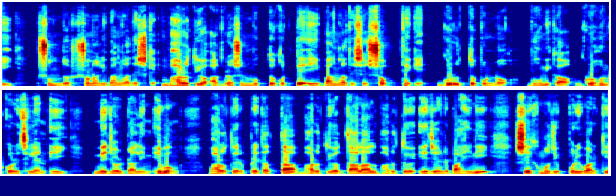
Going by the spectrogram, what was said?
এই সুন্দর সোনালী বাংলাদেশকে। ভারতীয় আগ্রাসন মুক্ত করতে এই বাংলাদেশে সব থেকে গুরুত্বপূর্ণ ভূমিকা গ্রহণ করেছিলেন এই মেজর ডালিম এবং ভারতের প্রেতাত্মা, ভারতীয় দালাল, ভারতীয় এজেন্ট বাহিনী, শেখ মুজিব পরিবারকে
